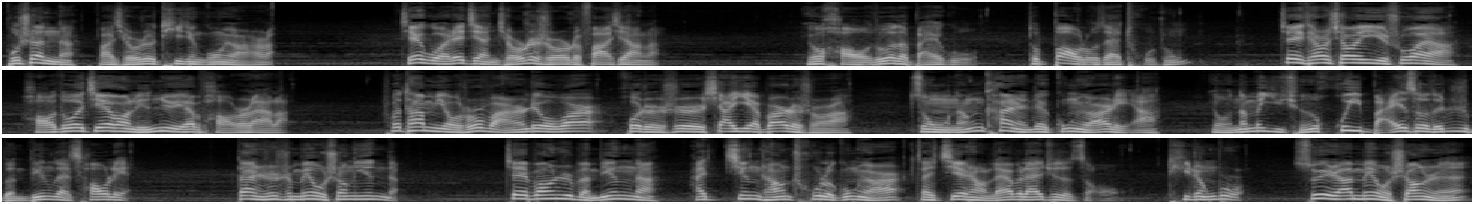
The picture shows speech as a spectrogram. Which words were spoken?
不慎呢，把球就踢进公园了。结果这捡球的时候就发现了，有好多的白骨都暴露在土中。这条消息一说呀，好多街坊邻居也跑出来了，说他们有时候晚上遛弯或者是下夜班的时候啊，总能看见这公园里啊有那么一群灰白色的日本兵在操练，但是是没有声音的。这帮日本兵呢，还经常出了公园，在街上来不来去的走，踢正步。虽然没有伤人，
